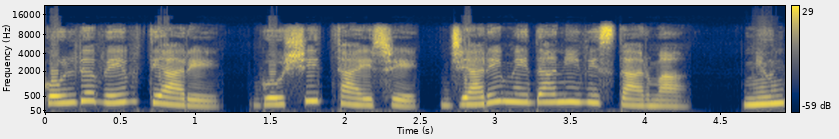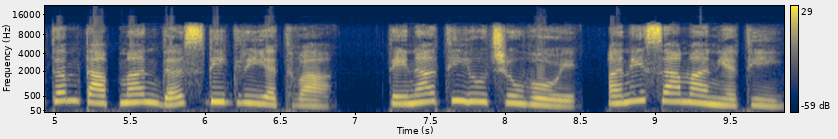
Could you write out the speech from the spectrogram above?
કોલ્ડ વેવ ત્યારે ઘોષિત થાય છે. જ્યારે મેદાની વિસ્તારમાં ન્યૂનતમ તાપમાન દસ ડિગ્રી અથવા તેનાથી ઓછું હોય અને સામાન્યથી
